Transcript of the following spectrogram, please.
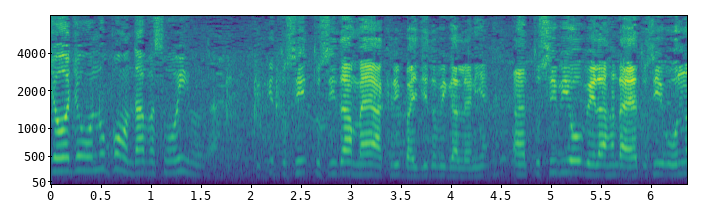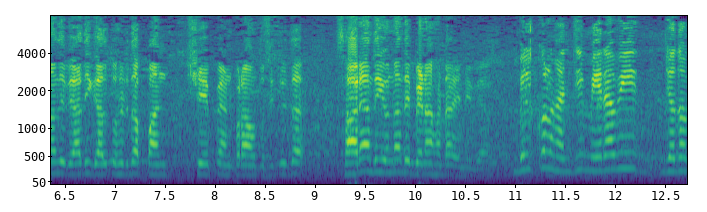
ਜੋ ਜੋ ਉਹਨੂੰ ਭਾਉਂਦਾ ਬਸ ਉਹੀ ਹੁੰਦਾ। ਕਿਉਂਕਿ ਤੁਸੀਂ ਤੁਸੀਂ ਤਾਂ ਮੈਂ ਆਖਰੀ ਬਾਈ ਜੀ ਤੋਂ ਵੀ ਗੱਲ ਲੈਣੀ ਹੈ। ਤੁਸੀਂ ਵੀ ਉਹ ਵੇਲਾ ਹੰਡਾਇਆ ਤੁਸੀਂ ਉਹਨਾਂ ਦੇ ਵਿਆਹ ਦੀ ਗੱਲ ਤੁਹਾਡੇ ਤਾਂ ਪੰਜ ਛੇ ਭੈਣ ਭਰਾ ਹੋ ਤੁਸੀਂ ਤੁਸੀਂ ਤਾਂ ਸਾਰਿਆਂ ਦੇ ਉਹਨਾਂ ਦੇ ਬਿਨਾਂ ਹੰਡਾਏ ਨੇ ਵਿਆਹ। ਬਿਲਕੁਲ ਹਾਂਜੀ ਮੇਰਾ ਵੀ ਜਦੋਂ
